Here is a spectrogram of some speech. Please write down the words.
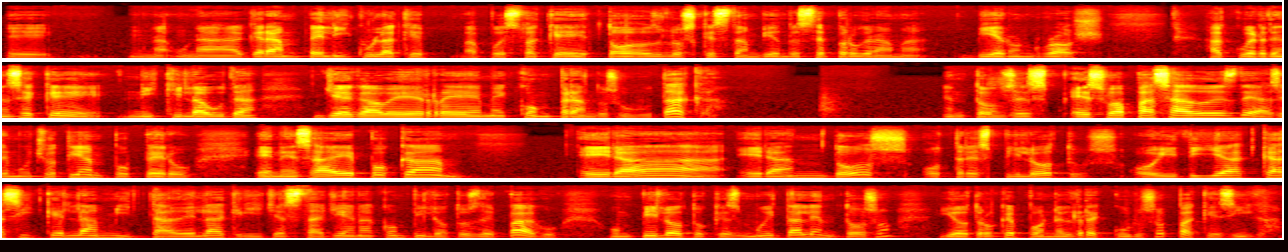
eh, una, gran película que apuesto a que todos los que están viendo este programa vieron Rush. Acuérdense que Nicky Lauda llega a BRM comprando su butaca. Entonces, eso ha pasado desde hace mucho tiempo, pero en esa época era, eran dos o tres pilotos. Hoy día casi que la mitad de la grilla está llena con pilotos de pago. Un piloto que es muy talentoso y otro que pone el recurso para que siga.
